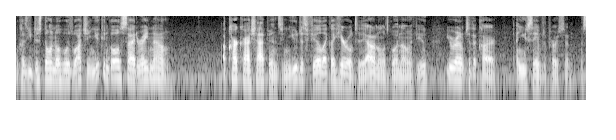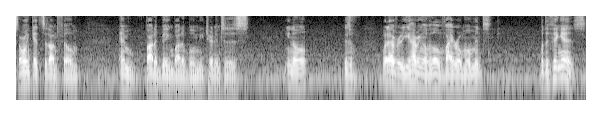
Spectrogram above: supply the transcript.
Because you just don't know who's watching. You can go outside right now. A car crash happens and you just feel like a hero today. I don't know what's going on with you. You run up to the car and you save the person, and someone gets it on film, and bada bing, bada boom, you turn into this, you know, this whatever. You're having a little viral moment. But the thing is,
